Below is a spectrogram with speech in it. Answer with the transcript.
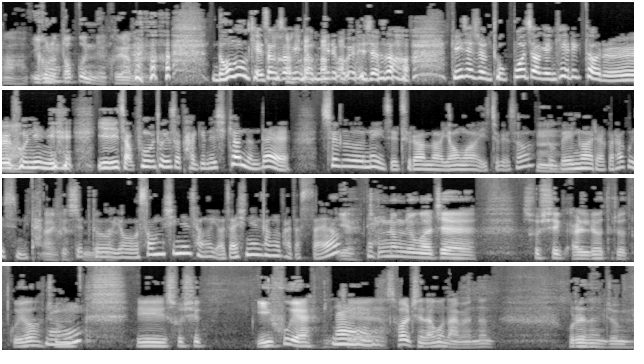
아, 이걸로 네. 떴군요. 그야말로. 너무 개성적인 연기를 보여주셔서 굉장히 좀 독보적인 캐릭터를 어. 본인이 이 작품을 통해서 각인을 시켰는데 최근에 이제 드라마, 영화 이쪽에서 음. 또 맹활약을 하고 있습니다. 알겠습니다. 또 여성 신인상을 여자 신인상을 받았어요. 예, 청룡 영화제 소식 알려드렸고요. 네. 좀이 소식 이후에 이제 네. 설 지나고 나면은 올해는 좀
